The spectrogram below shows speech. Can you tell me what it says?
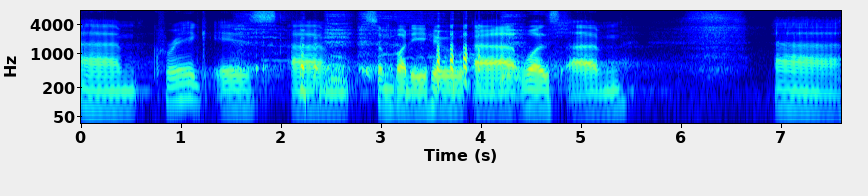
Um, Craig is um, somebody who uh, was um, uh,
